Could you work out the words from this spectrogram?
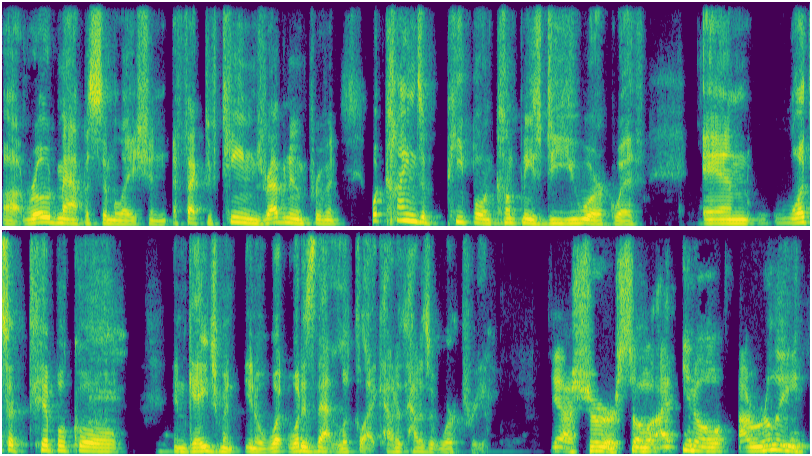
uh, roadmap assimilation effective teams revenue improvement what kinds of people and companies do you work with and what's a typical engagement you know what what does that look like how does how does it work for you Yeah, sure. So I, you know, I really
